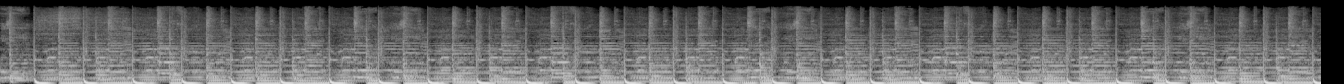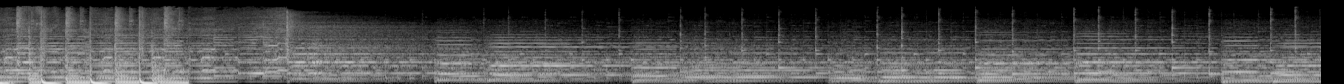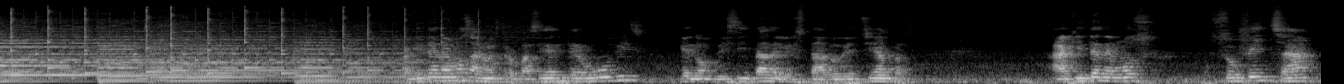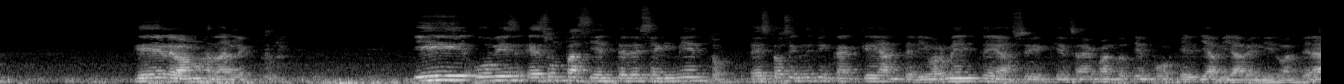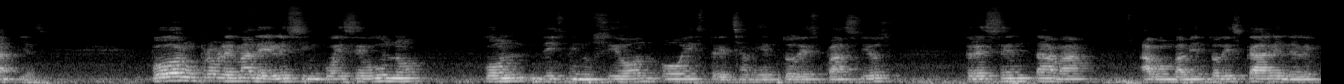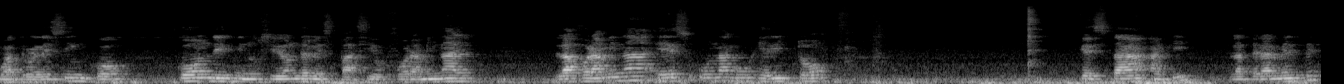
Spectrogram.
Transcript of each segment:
Aquí que nos visita del estado de Chiapas. Aquí tenemos su ficha que le vamos a dar lectura. Y UBIS es un paciente de seguimiento. Esto significa que anteriormente, hace quién sabe cuánto tiempo, él ya había venido a terapias por un problema de L5S1 con disminución o estrechamiento de espacios, presentaba abombamiento discal en L4, L5 con disminución del espacio foraminal. La foramina es un agujerito que está aquí lateralmente,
